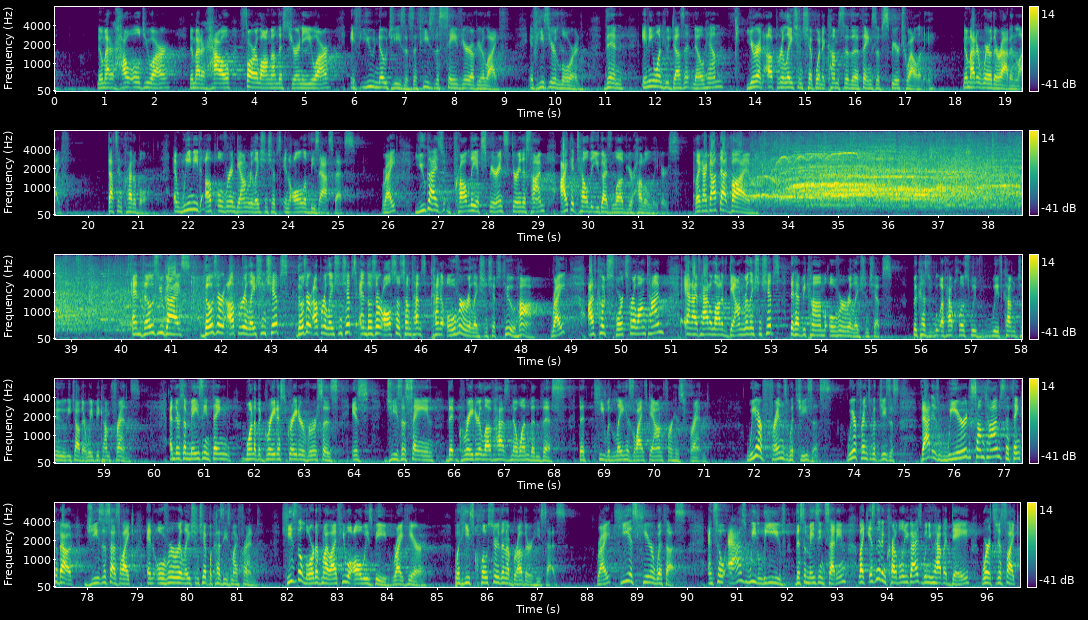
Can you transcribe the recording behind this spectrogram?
No matter how old you are, no matter how far along on this journey you are, if you know Jesus, if He's the Savior of your life, if He's your Lord, then anyone who doesn't know Him you're an up relationship when it comes to the things of spirituality, no matter where they're at in life. That's incredible. And we need up, over, and down relationships in all of these aspects, right? You guys probably experienced during this time, I could tell that you guys love your huddle leaders. Like, I got that vibe. And those you guys, those are up relationships. Those are up relationships, and those are also sometimes kind of over relationships too, huh? Right? I've coached sports for a long time, and I've had a lot of down relationships that have become over relationships because of how close we've, we've come to each other. We've become friends. And there's amazing thing, one of the greatest, greater verses is Jesus saying that greater love has no one than this that he would lay his life down for his friend. We are friends with Jesus. We are friends with Jesus. That is weird sometimes to think about Jesus as like an over relationship because he's my friend. He's the Lord of my life. He will always be right here. But he's closer than a brother, he says. Right? He is here with us. And so as we leave this amazing setting, like, isn't it incredible, you guys, when you have a day where it's just like,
